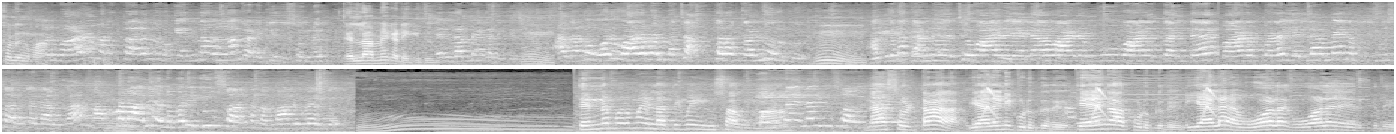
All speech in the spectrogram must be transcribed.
சொல்லுங்கம்மா. ஒரு வாழை மரத்தால நமக்கு என்னெல்லாம் கிடைக்குது சொல்லு. எல்லாமே கிடைக்குது. ம். அதனால ஒரு வாழை மரம் வச்சு அத்தனை கண்ணு இருக்கு. ம். கண்ணு வச்சு வாழை இலை வாழைப்பூ வாழைத்தண்டு வாழைப்பழம் எல்லாமே நமக்கு யூஸா இருக்கனால தான் நம்மளாலே அந்த மாதிரி யூஸா இருக்கு நம்ம நாலு பேருக்கு. தென்னை மரமா எல்லாத்துக்குமே யூஸ் ஆகுமா? எல்லாம் யூஸ் ஆகுது. நான் சொல்லிட்டா இளநி கொடுக்குது தேங்காய் கொடுக்குது. இலை ஓலை ஓலை இருக்குது.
